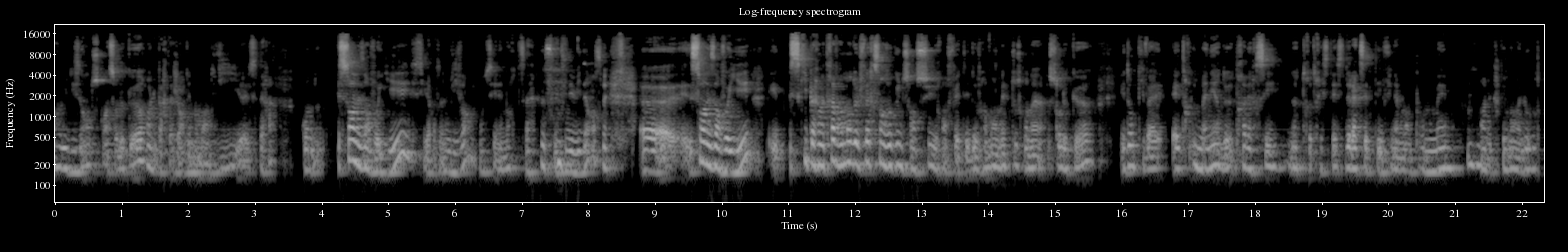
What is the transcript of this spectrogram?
en, lui disant tout ce qu'on a sur le cœur, en lui partageant des moments de vie, euh, etc. Sans les envoyer, si la personne est vivante, si elle est morte, c'est une évidence, mais euh, sans les envoyer, ce qui permettra vraiment de le faire sans aucune censure en fait, et de vraiment mettre tout ce qu'on a sur le cœur et donc, il va être une manière de traverser notre tristesse, de l'accepter finalement pour nous-mêmes, mhm. en l'exprimant à l'autre.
